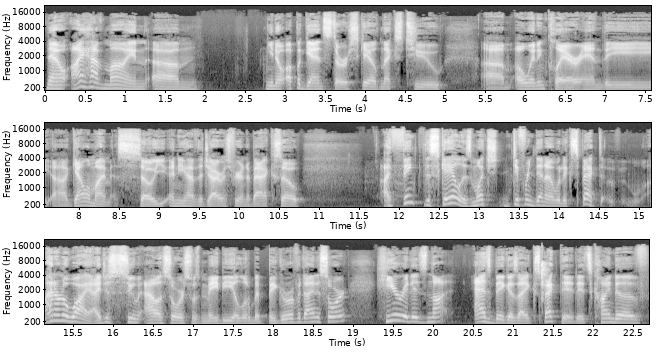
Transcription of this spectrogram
Now I have mine, um, you know, up against or scaled next to um, Owen and Claire and the uh, Gallimimus. So you, and you have the gyrosphere in the back. So I think the scale is much different than I would expect. I don't know why. I just assume Allosaurus was maybe a little bit bigger of a dinosaur. Here it is not as big as I expected. It's kind of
